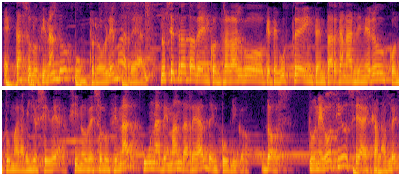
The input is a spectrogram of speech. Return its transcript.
Estás solucionando un problema real. No se trata de encontrar algo que te guste e intentar ganar dinero con tu maravillosa idea, sino de solucionar una demanda real del público. 2. Tu negocio sea escalable.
